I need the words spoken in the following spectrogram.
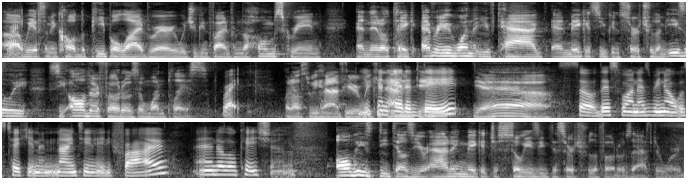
Uh, we have something called the People Library, which you can find from the home screen, and it'll take everyone that you've tagged and make it so you can search for them easily, see all their photos in one place. Right. What else we have here? You we can add a date. Yeah. So this one, as we know, was taken in 1985, and a location. All these details you're adding make it just so easy to search for the photos afterwards.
